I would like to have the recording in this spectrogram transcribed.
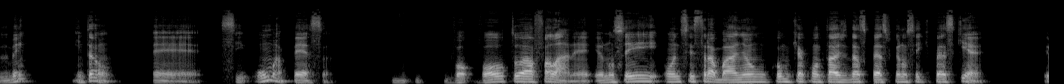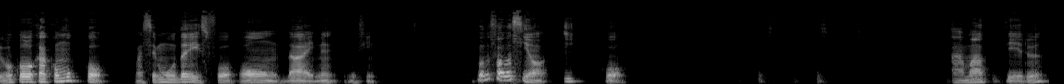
Tudo bem? Então, é, se uma peça, volto a falar, né? Eu não sei onde vocês trabalham, como que é a contagem das peças, porque eu não sei que peça que é. Eu vou colocar como ko, mas você muda se for ron, dai, né? Enfim. Então, quando fala assim, ó, iko, amateru,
